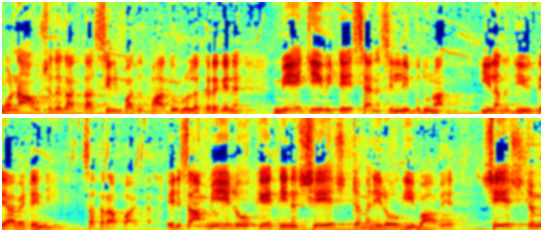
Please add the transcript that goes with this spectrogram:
මොන ඖෂධ ගත්තත් සිල්පද පහ දුර්වල කරගෙන මේ ජීවිතේ සැනසිල්ල ඉපදුනත් ඊළඟ ජීවිතයා වැටෙන්නේ සතර අපායට. එනිසා මේ ලෝකයේ තියෙන ශ්‍රේෂ්ඨම නිරෝගී භාවය ශේෂ්ඨම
